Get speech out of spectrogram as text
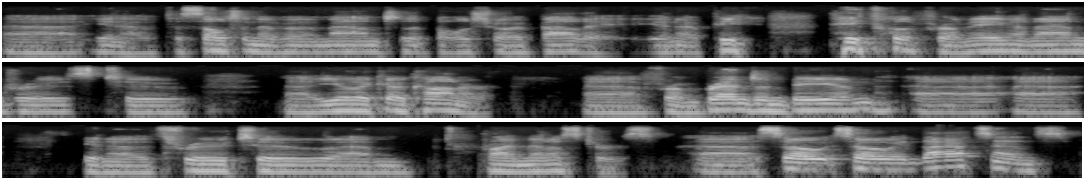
Uh, you know, the Sultan of Oman to the Bolshoi Ballet, you know, pe- people from Eamon Andrews to uh, Ulick O'Connor, uh, from Brendan Behan, uh, you know, through to um, prime ministers. so, so in that sense,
